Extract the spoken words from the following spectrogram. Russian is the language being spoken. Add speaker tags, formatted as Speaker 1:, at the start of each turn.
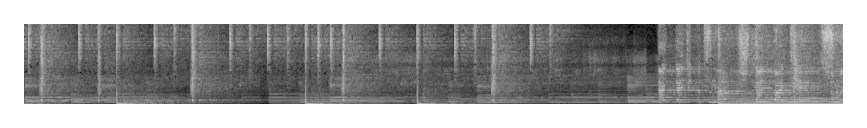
Speaker 1: Так дайте пацанам посчитать потери Суммы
